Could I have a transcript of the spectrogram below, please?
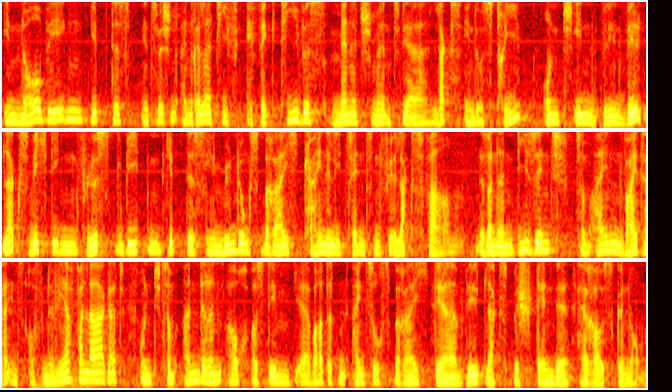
In Norwegen gibt es inzwischen ein relativ effektives Management der Lachsindustrie. Und in den Wildlachs wichtigen Flussgebieten gibt es im Mündungsbereich keine Lizenzen für Lachsfarmen, sondern die sind zum einen weiter ins offene Meer verlagert und zum anderen auch aus dem erwarteten Einzugsbereich der Wildlachsbestände herausgenommen.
